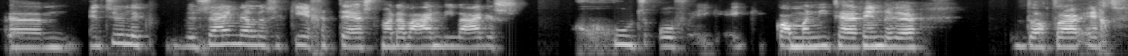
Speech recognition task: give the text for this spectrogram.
um, natuurlijk, we zijn wel eens een keer getest, maar dan waren die waarden goed. Of ik, ik kan me niet herinneren dat daar echt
